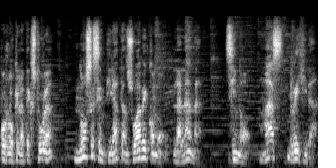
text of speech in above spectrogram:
por lo que la textura no se sentirá tan suave como la lana, sino más rígida.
